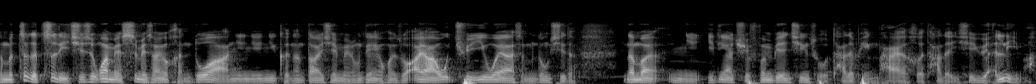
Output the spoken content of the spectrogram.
那么这个治理其实外面市面上有很多啊，你你你可能到一些美容店也会说，哎呀，去异味啊什么东西的。那么你一定要去分辨清楚它的品牌和它的一些原理嘛。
